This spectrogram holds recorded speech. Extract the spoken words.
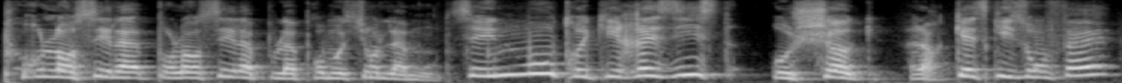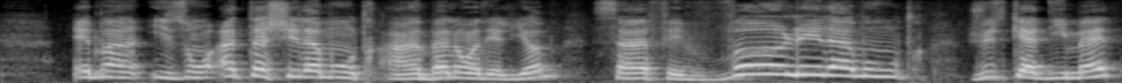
pour lancer la, pour lancer la, la promotion de la montre. C'est une montre qui résiste au choc. Alors qu'est-ce qu'ils ont fait? Eh bien, ils ont attaché la montre à un ballon à d'hélium, ça a fait voler la montre jusqu'à 10 mètres.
